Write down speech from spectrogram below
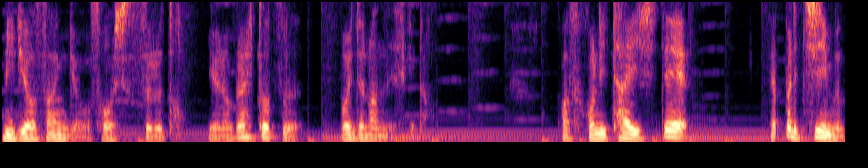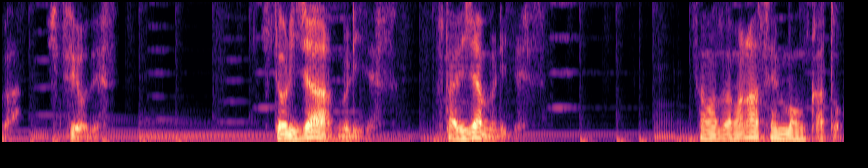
未病産業を創出するというのが一つポイントなんですけど、まあ、そこに対して、やっぱりチームが必要です。一人じゃ無理です。二人じゃ無理です。様々な専門家と、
